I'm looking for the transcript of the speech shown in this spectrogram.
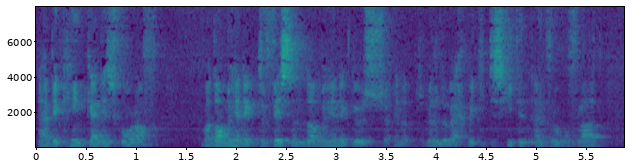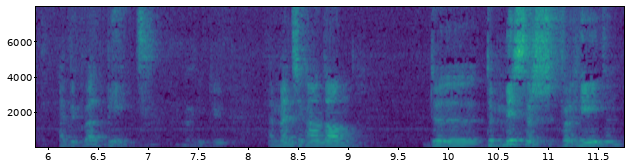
heb ik geen kennis vooraf. Maar dan begin ik te vissen, dan begin ik dus in het wilde weg beetje te schieten. En vroeg of laat heb ik wel beet. En mensen gaan dan de, de missers vergeten.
